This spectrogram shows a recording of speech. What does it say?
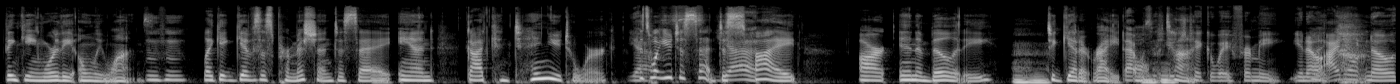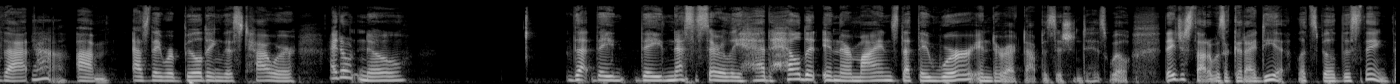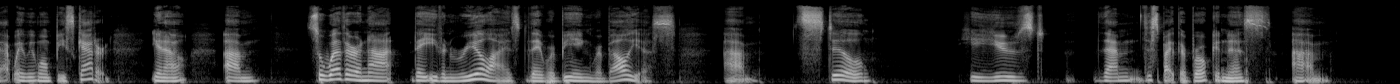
thinking we're the only ones. Mm-hmm. Like it gives us permission to say, and God continue to work. It's what you just said, Yes. despite our inability to get it right That all was a the huge time. takeaway for me. You know, I don't know that Yeah. um, as they were building this tower, I don't know that they they necessarily had held it in their minds that they were in direct opposition to his will. They just thought it was a good idea. Let's build this thing. That way we won't be scattered, you know? Um, so whether or not they even realized they were being rebellious, um, still he used them, despite their brokenness, um,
